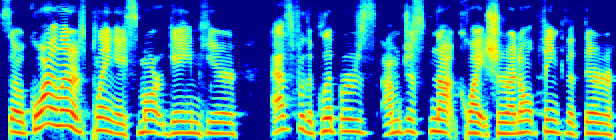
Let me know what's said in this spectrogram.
So Kawhi Leonard's playing a smart game here. As for the Clippers, I'm just not quite sure. I don't think that they're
